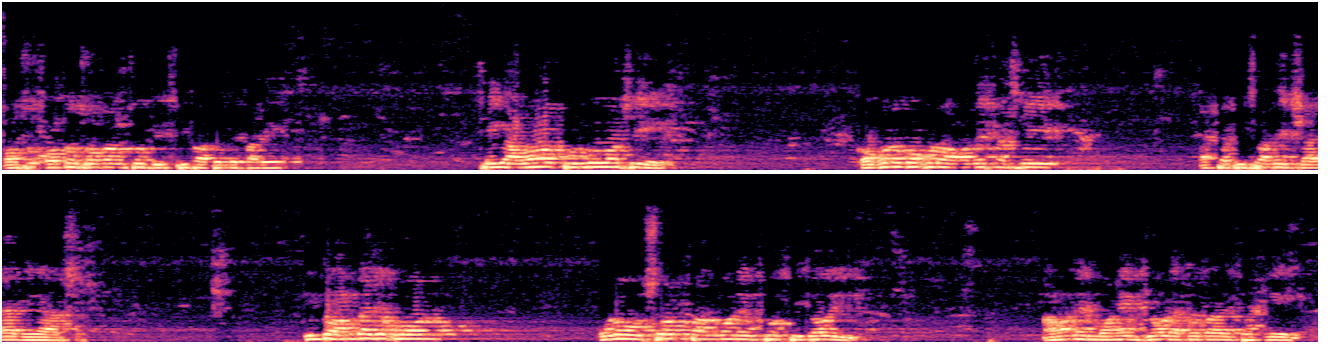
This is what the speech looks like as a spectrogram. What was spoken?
কত- শতাংশ বৃষ্টিপাত হতে পারে। সেই আবহাওয়ার পূর্বাভাসে কখনো কখনো আমাদের কাছে একটা বিষাদের ছায়া নিয়ে আসে। কিন্তু আমরা যখন কোনো উৎসব প্রাঙ্গনে উপস্থিত হই, আমাদের মনের জোর এতটাই থাকে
